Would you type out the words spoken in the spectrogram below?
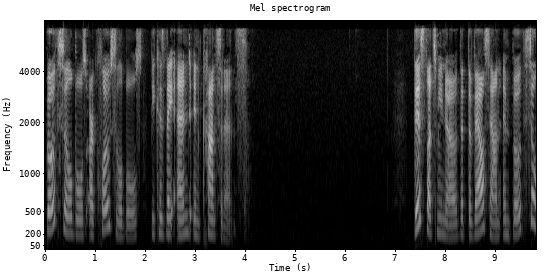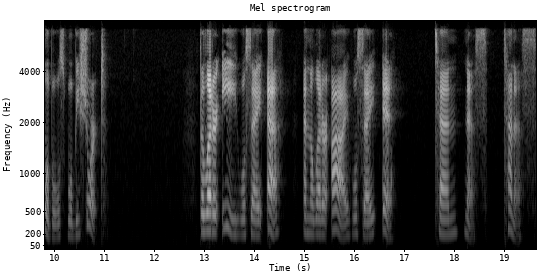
Both syllables are closed syllables because they end in consonants. This lets me know that the vowel sound in both syllables will be short. The letter E will say eh, and the letter I will say i. Ten-nis, tennis.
